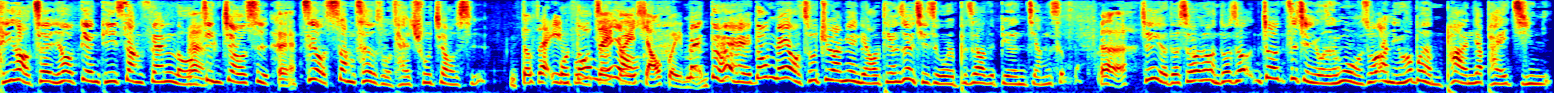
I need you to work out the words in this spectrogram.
停好车以后，电梯上三楼进教室，对，只有上厕所才出教室。你都在应付这堆小鬼们，对，都没有出去外面聊天，所以其实我也不知道是别人讲什么。呃，其实有的时候有很多时候，就之前有人问我说啊，你会不会很怕人家排挤你？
